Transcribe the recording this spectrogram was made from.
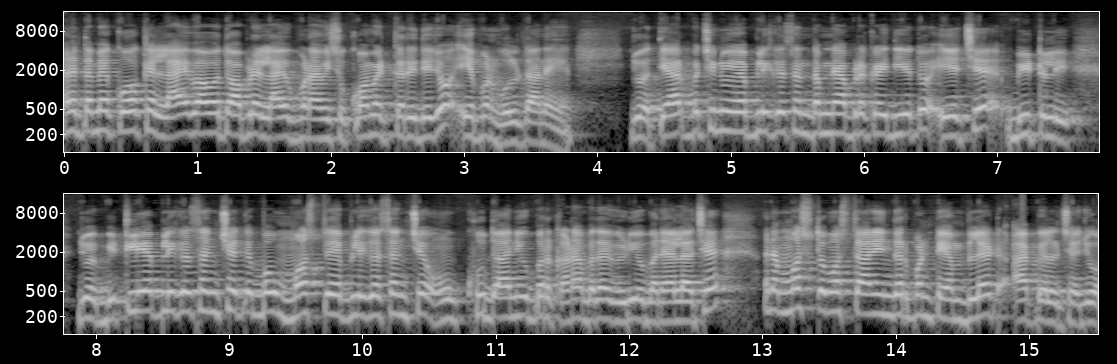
અને તમે કહો કે લાઈવ આવો તો આપણે લાઈવ પણ આવીશું. કોમેન્ટ કરી દેજો, એ પણ ભૂલતા નહીં. જો ત્યાર પછીનું એપ્લિકેશન તમને આપણે કહી દઈએ તો એ છે બીટલી જો બીટલી એપ્લિકેશન છે તે બહુ મસ્ત એપ્લિકેશન છે. હું ખુદ આની ઉપર ઘણા બધા વીડિયો બનાવેલા છે અને મસ્ત મસ્ત આની અંદર પણ ટેમ્પલેટ આપેલ છે. જો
